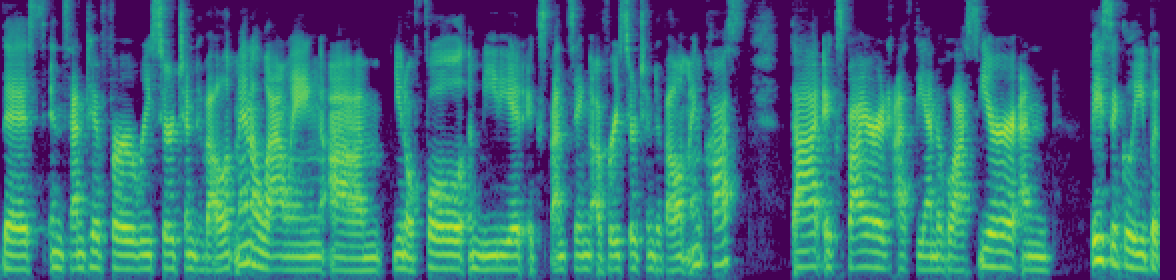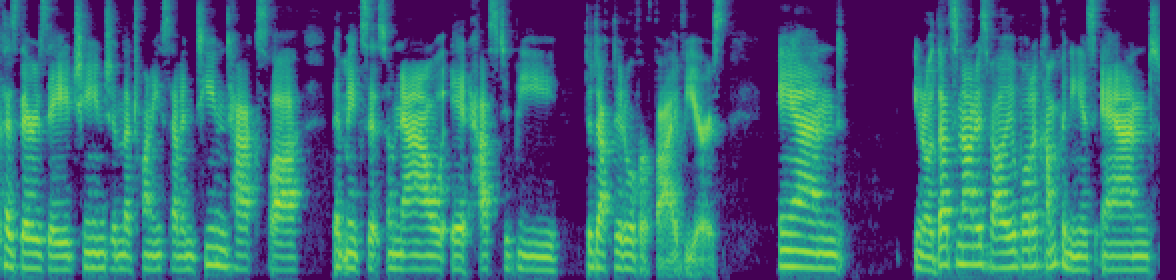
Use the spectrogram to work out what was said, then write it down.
this incentive for research and development, allowing um, you know full immediate expensing of research and development costs. That expired at the end of last year, and basically because there's a change in the 2017 tax law that makes it so now it has to be deducted over five years, and you know that's not as valuable to companies, and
